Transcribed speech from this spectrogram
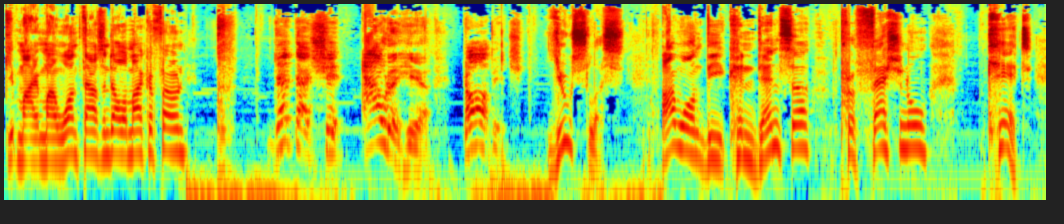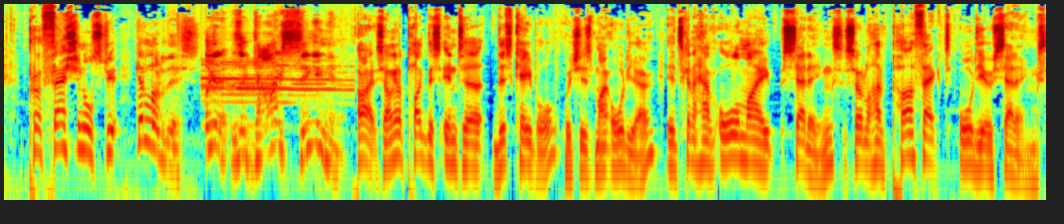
Get my, my $1,000 microphone. Get that shit out of here. Garbage. Useless. I want the condenser professional kit. Professional studio. Get a load of this. Look at it. There's a guy singing in it. All right, so I'm going to plug this into this cable, which is my audio. It's going to have all my settings, so it'll have perfect audio settings.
